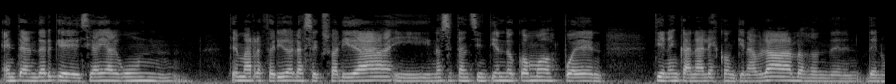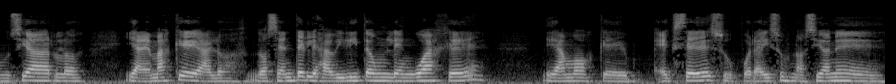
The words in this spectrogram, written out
entender que si hay algún tema referido a la sexualidad y no se están sintiendo cómodos, pueden tienen canales con quien hablarlos, donde denunciarlos. Y además que a los docentes les habilita un lenguaje, digamos, que excede sus, por ahí sus nociones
